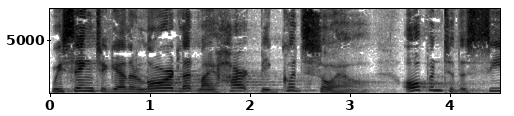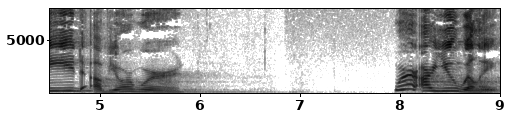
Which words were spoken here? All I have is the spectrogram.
We sing together, Lord, let my heart be good soil, open to the seed of your word. Where are you willing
